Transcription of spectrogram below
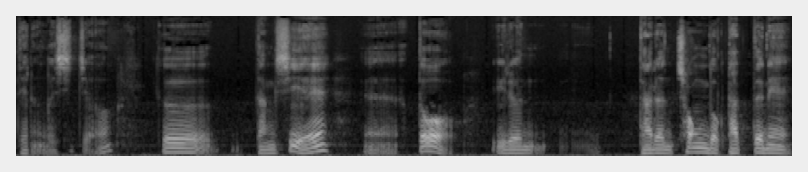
되는 것이죠. 그 당시에 또 이런 다른 총독 다뜬의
